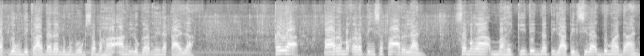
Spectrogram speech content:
Tatlong dekada na lumubog sa baha ang lugar ni na Carla. Kaya para makarating sa paaralan, sa mga makikitid na pilapil sila dumadaan.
